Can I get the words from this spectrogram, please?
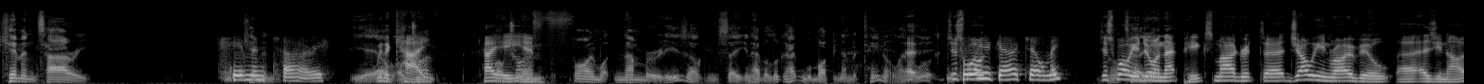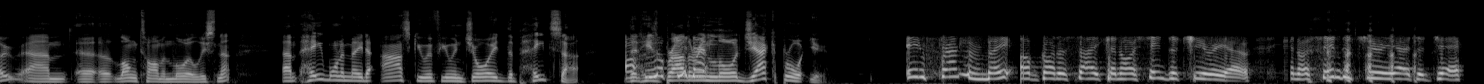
Kementari, Kementari. yeah, With a I'll- I'll try K. and- K I'll E try and M. find what number it is. I can so you can have a look. I hope it might be number ten. I'll have a look. Just Before while, you go, tell me. Just I'll while you're tell you. doing that, Pix, Margaret, uh, Joey in Rowville, uh, as you know, um, a, a long time and loyal listener, um, he wanted me to ask you if you enjoyed the pizza that Oh, his look, brother-in-law Jack brought you. In front of me, I've got to say, can I send a cheerio? Can I send a cheerio to Jack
